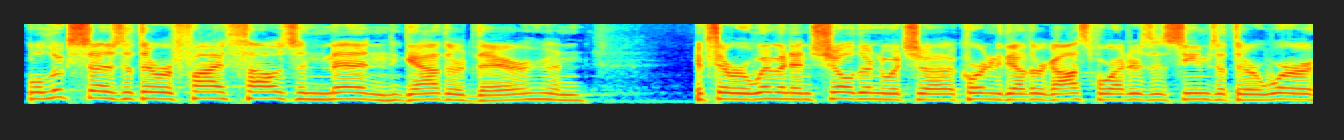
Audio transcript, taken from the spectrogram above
Well, Luke says that there were 5,000 men gathered there, and if there were women and children, which uh, according to the other gospel writers it seems that there were,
